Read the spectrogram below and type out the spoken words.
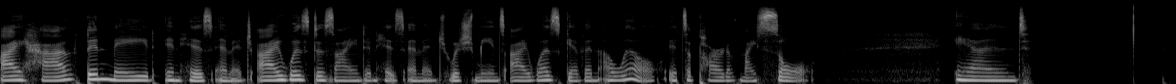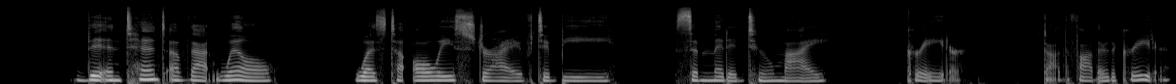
I have been made in his image. I was designed in his image, which means I was given a will. It's a part of my soul. And the intent of that will was to always strive to be submitted to my creator, God the Father, the creator.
